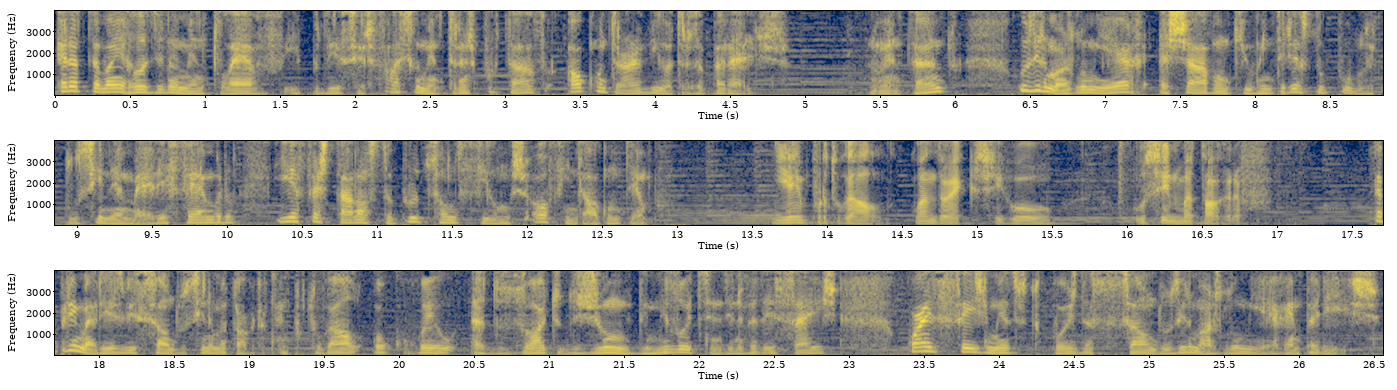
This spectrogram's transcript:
Era também relativamente leve e podia ser facilmente transportado, ao contrário de outros aparelhos. No entanto, os irmãos Lumière achavam que o interesse do público pelo cinema era efêmero e afastaram-se da produção de filmes ao fim de algum tempo. E em Portugal, quando é que chegou o cinematógrafo? A primeira exibição do cinematógrafo em Portugal ocorreu a 18 de junho de 1896, quase seis meses depois da sessão dos irmãos Lumière em Paris.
